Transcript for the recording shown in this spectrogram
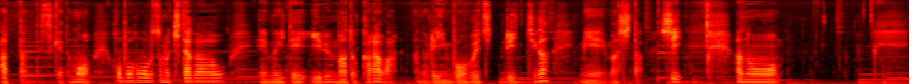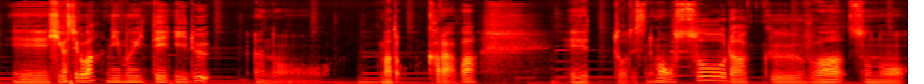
あったんですけどもほぼほぼその北側を向いている窓からはあのレインボーブリッジが見えました。しあの、えー、東側に向いているあの窓からはえー、っとですねまあおそらくはその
